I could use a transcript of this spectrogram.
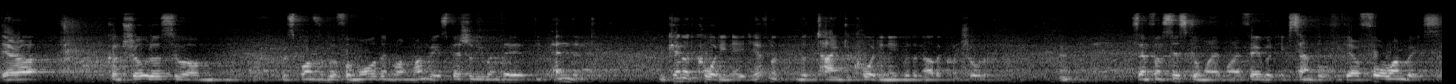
There are controllers who are responsible for more than one runway, especially when they're dependent. You cannot coordinate, you have not, no time to coordinate with another controller. San Francisco, my, my favorite example, there are four runways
